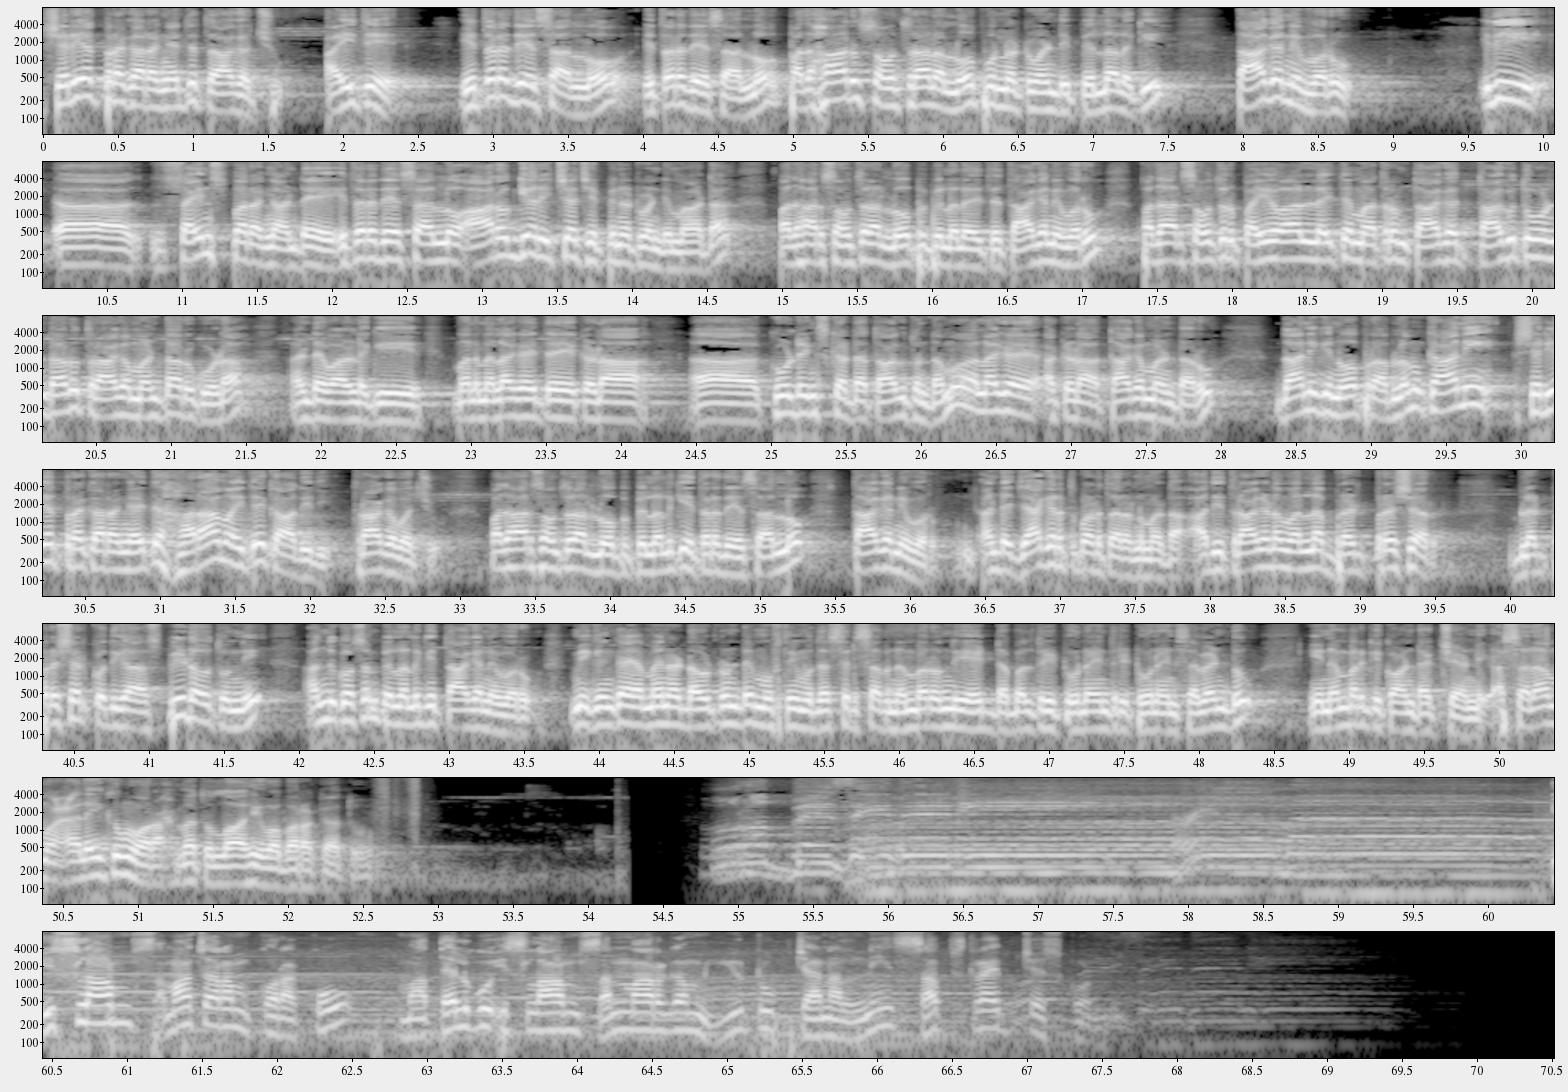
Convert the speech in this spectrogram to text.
షరియత్ ప్రకారంగా అయితే తాగొచ్చు. అయితే ఇతర దేశాల్లో ఇతర దేశాల్లో పదహారు సంవత్సరాల లోపు ఉన్నటువంటి పిల్లలకి తాగనివ్వరు. ఇది సైన్స్ పరంగా అంటే ఇతర దేశాల్లో ఆరోగ్య రీత్యా చెప్పినటువంటి మాట పదహారు సంవత్సరాల లోపు పిల్లలు అయితే తాగనివ్వరు పదహారు సంవత్సరాలు పై వాళ్ళు అయితే మాత్రం తాగ తాగుతూ ఉంటారు త్రాగమంటారు కూడా. అంటే వాళ్ళకి మనం ఎలాగైతే ఇక్కడ కూల్ డ్రింక్స్ గట్రా తాగుతుంటాము అలాగే అక్కడ తాగమంటారు. దానికి నో ప్రాబ్లం. కానీ షరియత్ ప్రకారంగా అయితే హరాం అయితే కాదు ఇది త్రాగవచ్చు. పదహారు సంవత్సరాల లోపు పిల్లలకి ఇతర దేశాల్లో తాగనివ్వరు. అంటే జాగ్రత్త పడతారనమాట అది త్రాగడం వల్ల బ్లడ్ ప్రెషర్ బ్లడ్ ప్రెషర్ కొద్దిగా స్పీడ్ అవుతుంది అందుకోసం పిల్లలకి తాగనివ్వరు. మీకు ఇంకా ఏమైనా డౌట్ ఉంటే ముఫ్తీ ముదస్సిర్ సబ్ నెంబర్ ఉంది eight double three two nine three two nine seven two. ఈ నెంబర్కి కాంటాక్ట్ చేయండి. అస్సలం అయికు వరహమతుల్లాహి వబర్కూ ఇస్లాం సమాచారం కొరకు మా తెలుగు ఇస్లాం సన్మార్గం యూట్యూబ్ ఛానల్ని సబ్స్క్రైబ్ చేసుకోండి.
